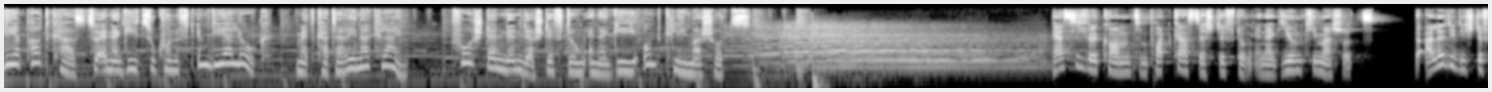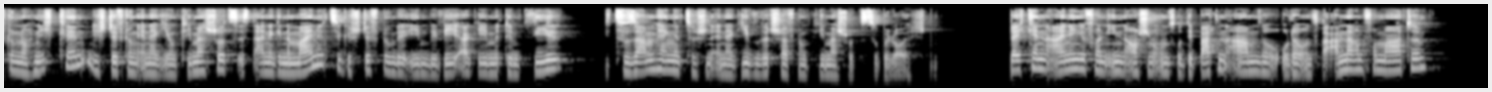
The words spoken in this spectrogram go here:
Der Podcast zur Energiezukunft im Dialog mit Katharina Klein, Vorständin der Stiftung Energie und Klimaschutz. Herzlich willkommen zum Podcast der Stiftung Energie und Klimaschutz. Für alle, die die Stiftung noch nicht kennen, die Stiftung Energie und Klimaschutz ist eine gemeinnützige Stiftung der ENBW AG mit dem Ziel, die Zusammenhänge zwischen Energiewirtschaft und Klimaschutz zu beleuchten. Vielleicht kennen einige von Ihnen auch schon unsere Debattenabende oder unsere anderen Formate.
